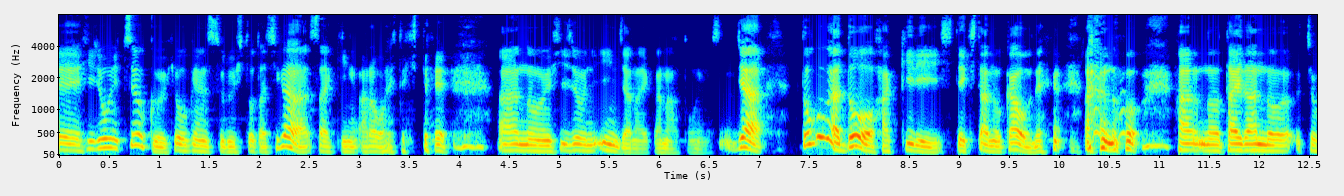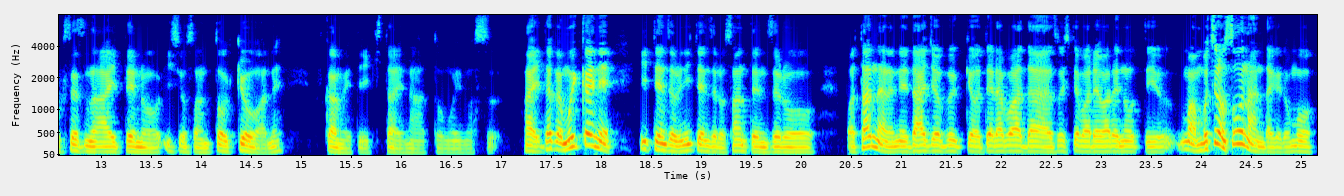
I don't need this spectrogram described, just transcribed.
えー非常に強く表現する人たちが最近現れてきて、あの、非常にいいんじゃないかなと思います。じゃあ、どこがどうはっきりしてきたのかをね、あの、あの対談の直接の相手の衣装さんと今日はね、深めていきたいなと思います。はい。だからもう一回ね、1.0、2.0、3.0は単なるね、大乗仏教、テラバーダー、そして我々のっていう、まあもちろんそうなんだけども、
